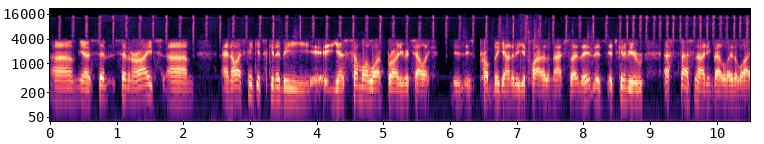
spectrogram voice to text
um, you know, seven, seven or eight, um, and I think it's going to be you know someone like Brodie Retallick is, is, probably going to be your player of the match. So it's, it's going to be a, a, fascinating battle either way.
